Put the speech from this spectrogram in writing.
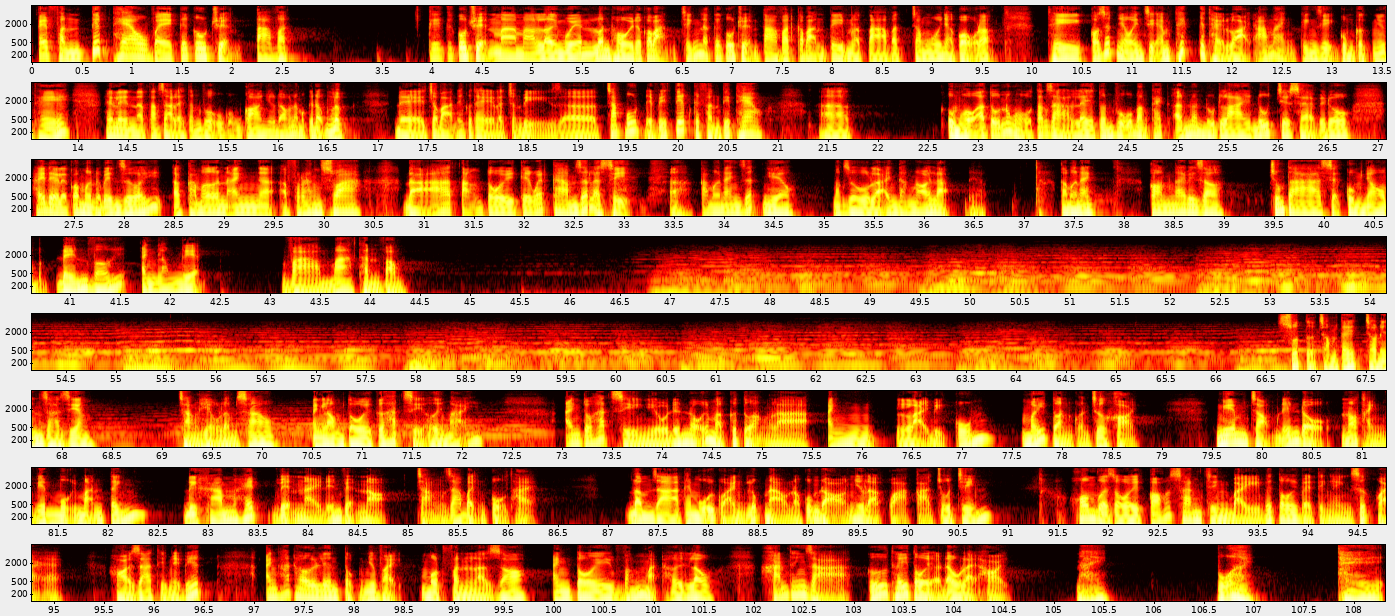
cái phần tiếp theo về cái câu chuyện tà vật. Cái, cái câu chuyện mà mà lời nguyền luân hồi đó các bạn chính là cái câu chuyện tà vật các bạn tìm là tà vật trong ngôi nhà cổ đó. Thì có rất nhiều anh chị em thích cái thể loại ám ảnh kinh dị cùng cực như thế. Thế nên là tác giả Lê Tuấn Vũ cũng coi như đó là một cái động lực để cho bạn ấy có thể là chuẩn bị uh, chắp bút để viết tiếp cái phần tiếp theo à, ủng hộ A Tuấn ủng hộ tác giả Lê Tuấn Vũ bằng cách ấn vào nút like, nút chia sẻ video. Hãy để lại comment ở bên dưới. À, cảm ơn anh à, François đã tặng tôi cái webcam rất là xịn. À, cảm ơn anh rất nhiều. Mặc dù là anh đang nói là cảm ơn anh. Còn ngay bây giờ chúng ta sẽ cùng nhau đến với anh Long Nghiện và Ma Thần Vòng. Suốt từ trong Tết cho đến già riêng. Chẳng hiểu làm sao, Anh Long tôi cứ hắt xỉ hơi mãi. Anh tôi hắt xỉ nhiều đến nỗi mà cứ tưởng là Anh lại bị cúm Mấy tuần còn chưa khỏi. Nghiêm trọng đến độ Nó thành viêm mũi mãn tính, Đi khám hết viện này đến viện nọ, Chẳng ra bệnh cụ thể. Đâm ra cái mũi của anh lúc nào Nó cũng đỏ như là quả cà chua chín. Hôm vừa rồi có sang trình bày với tôi về tình hình sức khỏe. Hỏi ra thì mới biết. Anh hát hơi liên tục như vậy. Một phần là do anh tôi vắng mặt hơi lâu. Khán thính giả cứ thấy tôi ở đâu lại hỏi. Này, Vũ ơi, Thế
